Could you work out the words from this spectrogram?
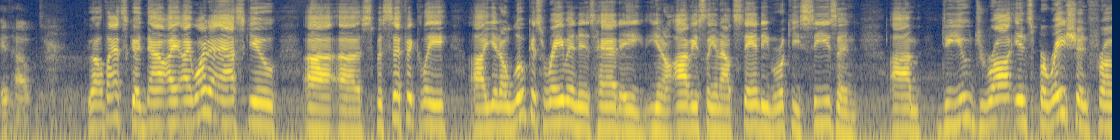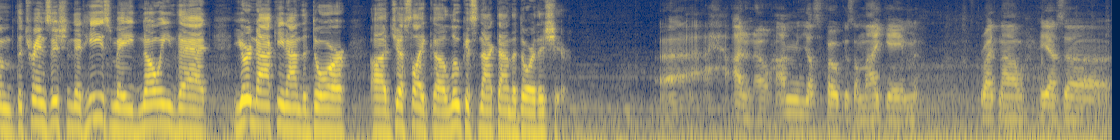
it helped. Well, that's good. Now, I, I want to ask you uh, uh, specifically. Uh, you know, Lucas Raymond has had a, you know, obviously an outstanding rookie season. Um, do you draw inspiration from the transition that he's made, knowing that you're knocking on the door, uh, just like uh, Lucas knocked on the door this year? Uh, I don't know. I'm just focused on my game right now. He has a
